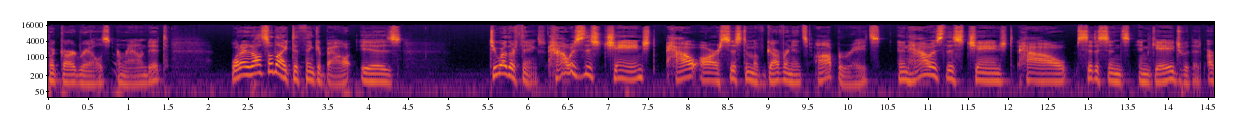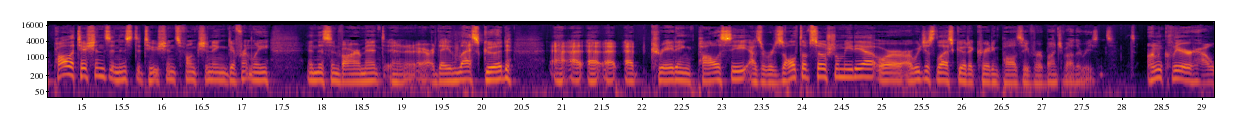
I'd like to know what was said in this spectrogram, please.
put guardrails around it. What I'd also like to think about is two other things. How has this changed how our system of governance operates? And how has this changed how citizens engage with it? Are politicians and institutions functioning differently in this environment? And are they less good at, at, at, at creating policy as a result of social media? Or are we just less good at creating policy for a bunch of other reasons? Unclear how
